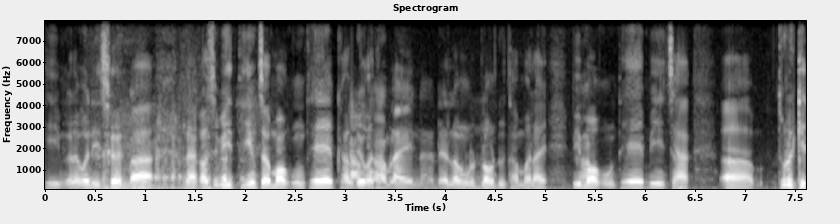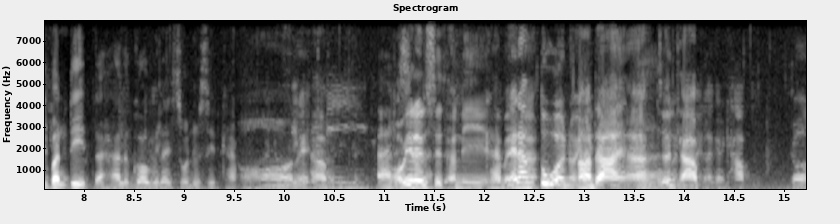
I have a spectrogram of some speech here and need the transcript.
ทีมก็เลยวันนี้เชิญมา นะก็จะมีทีมจากมองกรุงเทพครับครับเดี๋ยวก็ครัทำบอะไรนะเดี๋ยวลองลองดูทำอะไร มีครับมองกรุงเทพมีจากเอ่อธุรกิจบัณฑิตนะฮะแล้วก็วิไลสวนดุสิตครับอ๋อนะครับอ่าอ๋อวิเลนสิทธานีครับใช่ไหมฮแนะนำตัวหน่อยอ่าได้ฮะอ่าเชิญครับ แล้วกันครับ ก็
